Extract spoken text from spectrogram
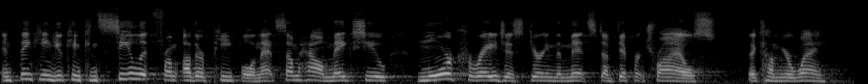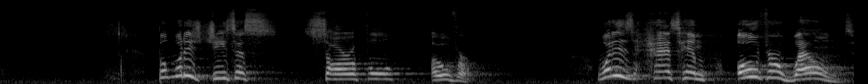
and thinking you can conceal it from other people, and that somehow makes you more courageous during the midst of different trials that come your way. But what is Jesus sorrowful over? What is, has him overwhelmed,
